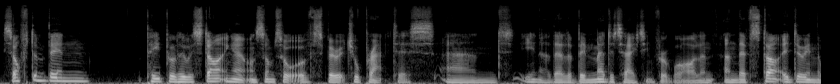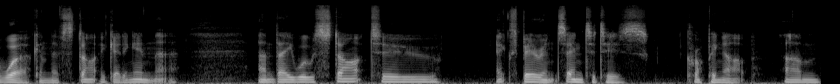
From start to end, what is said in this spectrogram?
it's often been people who are starting out on some sort of spiritual practice, and you know they'll have been meditating for a while, and, and they've started doing the work, and they've started getting in there, and they will start to experience entities cropping up. Um,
